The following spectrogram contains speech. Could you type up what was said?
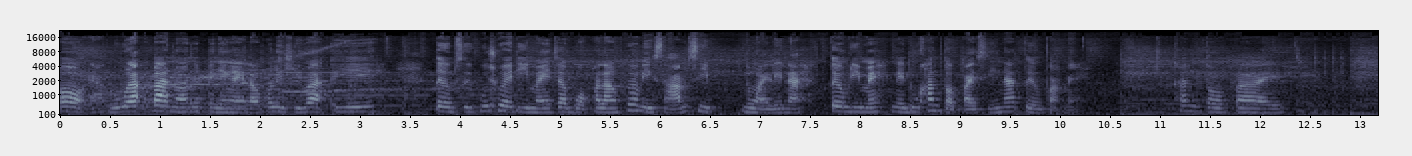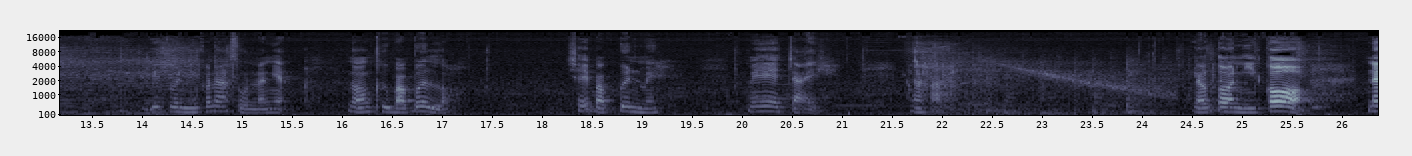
ก็อยากรู้ละบ้านน้องจะเป็นยังไงเราก็เลยคิดว่า เอ๊ะเติมซื้อผู้ช่วยดีไหมจะบวกพลังเพิ่มอีก 30 หน่วยเลยนะ เติมดีไหมในดูขั้นต่อไปสิน่าเติมกว่าไหมขั้นต่อไปไอ้ตัวนี้ก็น่าสนนะเนี่ย น้องคือบับเบิลหรอ ใช่บับเบิลไหมไม่แน่ใจนะคะ แล้วตอนนี้ก็ ใน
